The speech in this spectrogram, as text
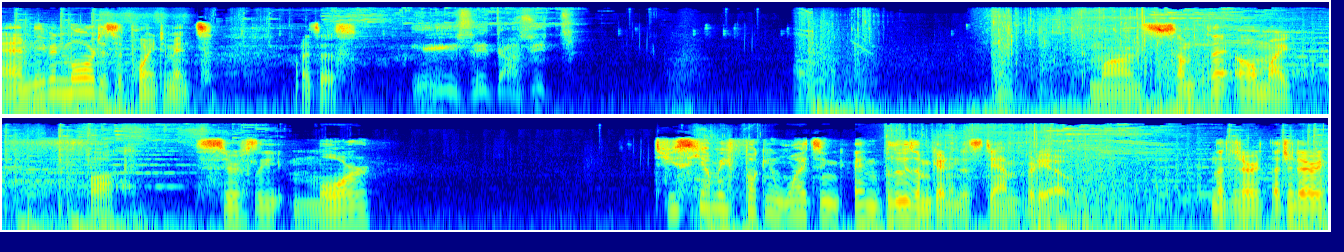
And even more disappointment. What's this? Easy does it. Come on, something. Oh my. Fuck. Seriously, more? Do you see how many fucking whites and, and blues I'm getting in this damn video? Legendary, legendary.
